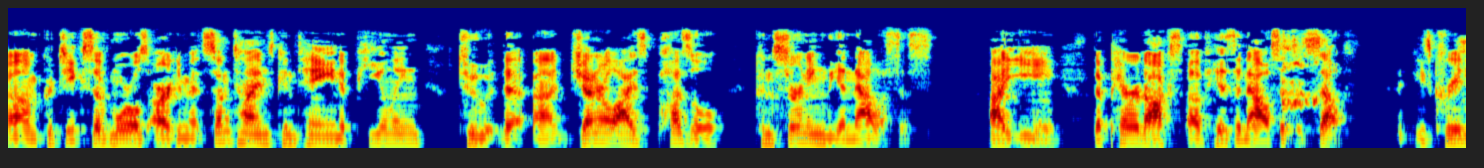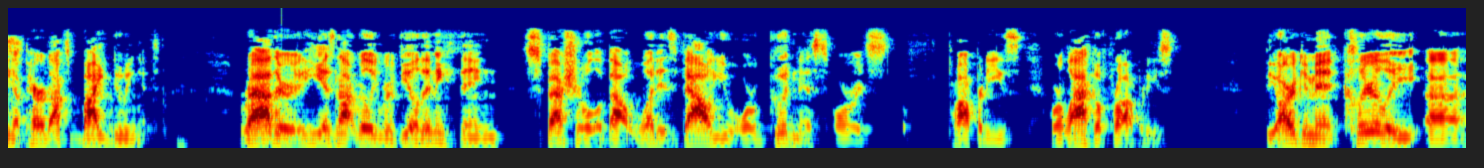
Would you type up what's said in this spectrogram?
um, critiques of Moore's argument sometimes contain appealing to the uh, generalized puzzle concerning the analysis, i.e., mm-hmm. the paradox of his analysis itself. He's creating a paradox by doing it. Rather, he has not really revealed anything special about what is value or goodness or its properties or lack of properties. The argument clearly uh,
